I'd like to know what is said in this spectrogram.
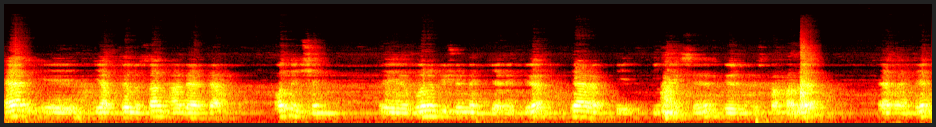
Her e, yaptığımızdan haberdar. Onun için e, bunu düşünmek gerekiyor. Ya Rabbi diyeceksiniz, gözünüz kapalı. Efendim,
